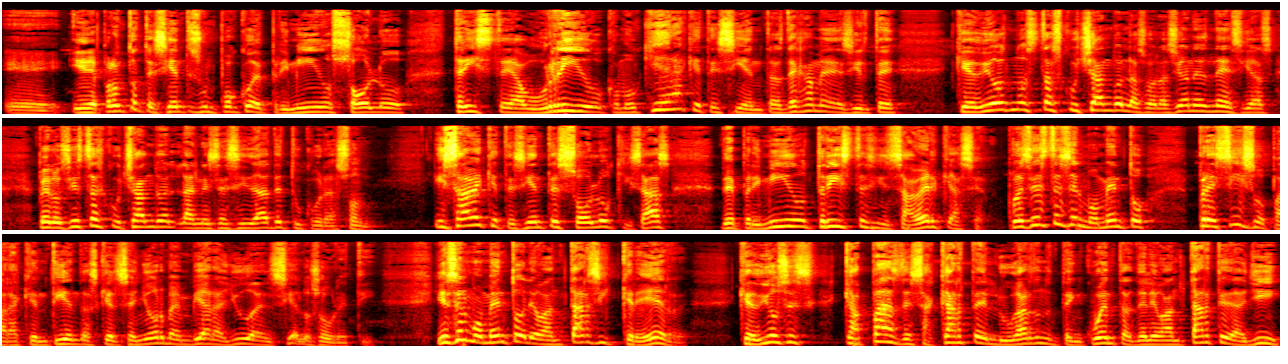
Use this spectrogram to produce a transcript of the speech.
eh, y de pronto te sientes un poco deprimido, solo, triste, aburrido, como quiera que te sientas, déjame decirte que Dios no está escuchando las oraciones necias, pero sí está escuchando la necesidad de tu corazón. Y sabe que te sientes solo, quizás deprimido, triste, sin saber qué hacer. Pues este es el momento preciso para que entiendas que el Señor va a enviar ayuda del cielo sobre ti. Y es el momento de levantarse y creer que Dios es capaz de sacarte del lugar donde te encuentras, de levantarte de allí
